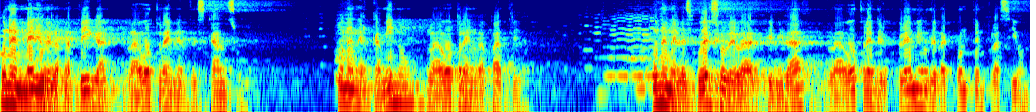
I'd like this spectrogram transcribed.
Una en medio de la fatiga, la otra en el descanso. Una en el camino, la otra en la patria. Una en el esfuerzo de la actividad, la otra en el premio de la contemplación.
